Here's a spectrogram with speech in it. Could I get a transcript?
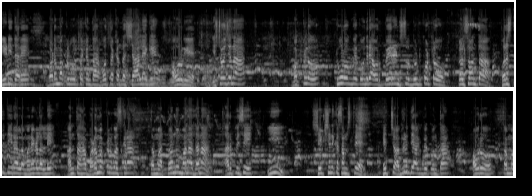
ನೀಡಿದ್ದಾರೆ. ಬಡ ಮಕ್ಕಳು ಹೋಗ್ತಕ್ಕಂಥ ಓದ್ತಕ್ಕಂಥ ಶಾಲೆಗೆ ಅವ್ರಿಗೆ ಎಷ್ಟೋ ಜನ ಮಕ್ಕಳು ಟೂರ್ ಹೋಗಬೇಕು ಅಂದರೆ ಅವ್ರ ಪೇರೆಂಟ್ಸು ದುಡ್ಡು ಕೊಟ್ಟು ಕಳಿಸೋವಂಥ ಪರಿಸ್ಥಿತಿ ಇರಲ್ಲ ಮನೆಗಳಲ್ಲಿ. ಅಂತಹ ಬಡ ಮಕ್ಕಳಿಗೋಸ್ಕರ ತಮ್ಮ ತನು ಮನ ಧನ ಅರ್ಪಿಸಿ ಈ ಶೈಕ್ಷಣಿಕ ಸಂಸ್ಥೆ ಹೆಚ್ಚು ಅಭಿವೃದ್ಧಿ ಆಗಬೇಕು ಅಂತ ಅವರು ತಮ್ಮ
